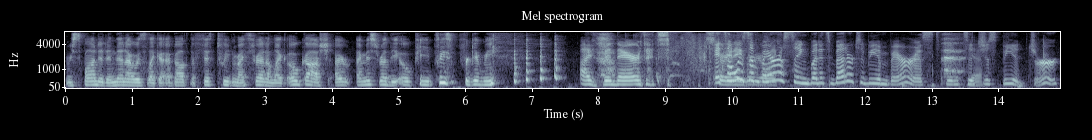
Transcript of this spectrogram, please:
responded. And then I was like about the fifth tweet in my thread. I'm like, oh gosh, I I misread the op. Please forgive me. I've been there. That's it's always embarrassing, but it's better to be embarrassed than to Yeah. just be a jerk.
